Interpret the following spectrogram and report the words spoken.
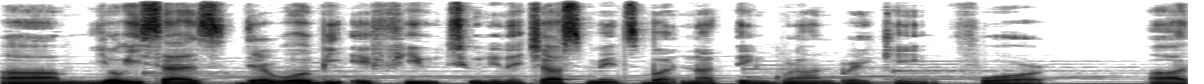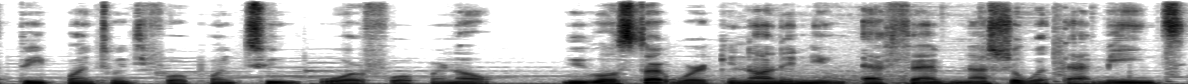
um, Yogi says there will be a few tuning adjustments, but nothing groundbreaking for uh, 3.24.2 or 4.0. We will start working on a new FM. Not sure what that means.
